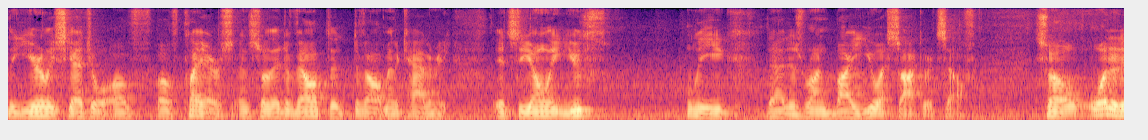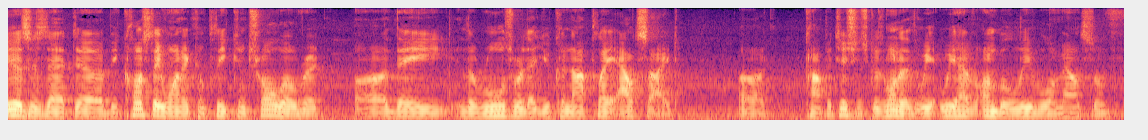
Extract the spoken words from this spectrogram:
the yearly schedule of, of players, and so they developed the Development Academy. It's the only youth league that is run by U.S. Soccer itself. So what it is is that uh, because they wanted complete control over it, uh, they the rules were that you could not play outside uh, competitions because one of the, we we have unbelievable amounts of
